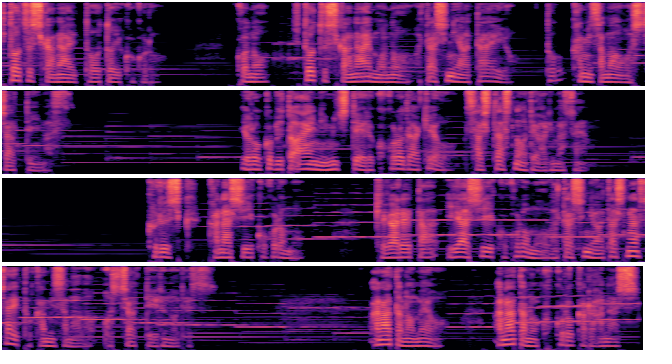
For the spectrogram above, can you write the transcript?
一つしかない尊い心、この一つしかないものを私に与えよと神様はおっしゃっています。喜びと愛に満ちている心だけを差し出すのではありません。苦しく悲しい心も、汚れた癒しい心も私に渡しなさいと神様はおっしゃっているのです。あなたの目をあなたの心から離し、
